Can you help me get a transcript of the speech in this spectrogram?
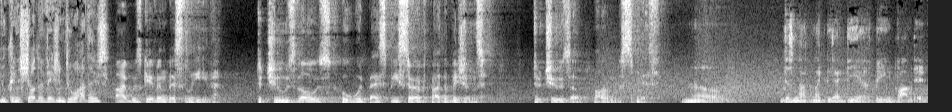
You can show the vision to others? I was given this leave to choose those who would best be served by the visions. To choose a bondsmith. No. He does not like the idea of being bonded,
